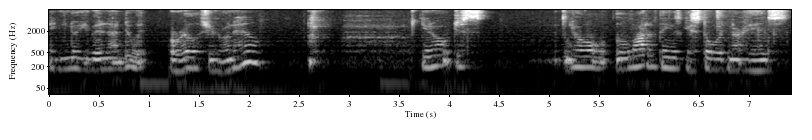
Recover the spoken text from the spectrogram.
and you know you better not do it or else you're going to hell. you know, just you know, a lot of things get stored in our heads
